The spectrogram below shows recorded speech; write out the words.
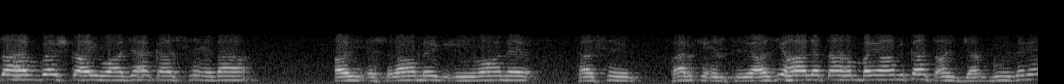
صاحب گوش کا ای واجہ کا سیدہ، آئی اسلام ایک ایمان کسی فرق امتیازی حالتا ہم بیان کا تو ان جنبو دنے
